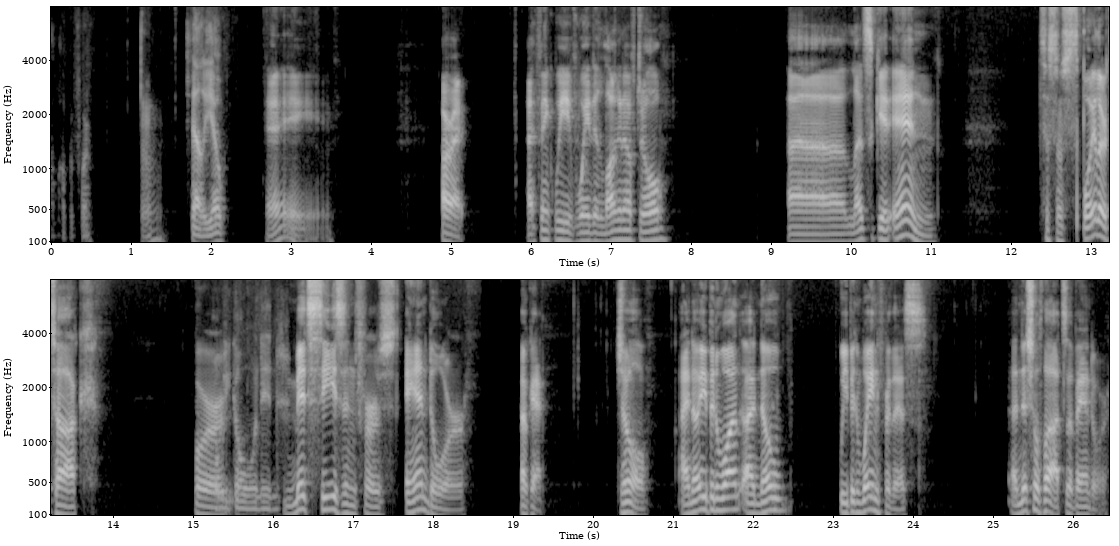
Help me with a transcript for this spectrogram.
I'm up before Oh. Hell yo Hey. All right. I think we've waited long enough, Joel. Uh let's get in to some spoiler talk for we going in mid-season for Andor. Okay. Joel, I know you've been one I know we've been waiting for this. initial thoughts of Andor.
